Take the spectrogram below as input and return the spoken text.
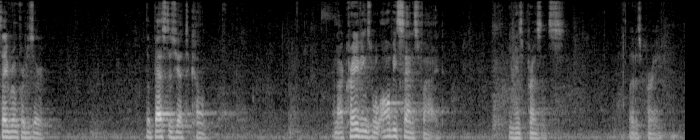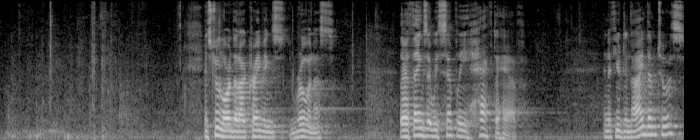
Save room for dessert. The best is yet to come and our cravings will all be satisfied in His presence. Let us pray. It's true, Lord, that our cravings ruin us. There are things that we simply have to have. And if you denied them to us,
